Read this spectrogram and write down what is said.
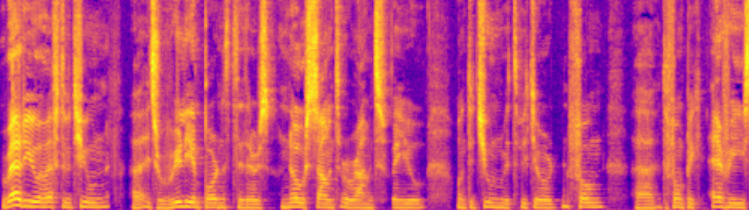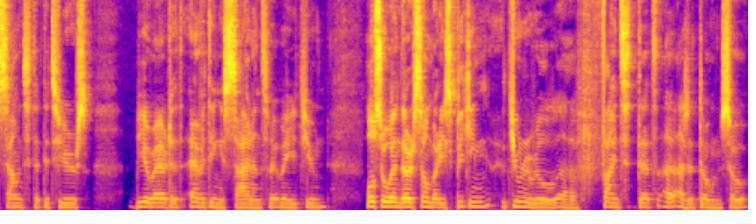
Where do you have to tune? Uh, it's really important that there's no sound around when you want to tune with, with your phone. the phone pick every sound that it hears be aware that everything is silent when you tune. Also, when there's somebody speaking, a tuner will uh, find that uh, as a tone, so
